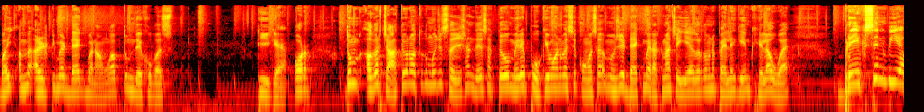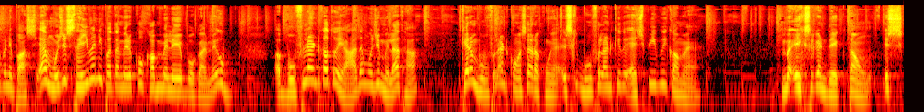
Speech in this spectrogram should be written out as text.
भाई, अब मैं अल्टीमेट डेक बनाऊँगा, अब तुम देखो बस। ठीक है, और तुम अगर चाहते हो ना तो तुम मुझे सजेशन दे सकते हो, मेरे पोकेमॉन में से कौन सा मुझे डेक में रखना चाहिए, अगर तुमने पहले गेम खेला हुआ है। ब्रेक्सिन भी है अपने पास। यार, मुझे सही में नहीं पता मेरे को कब मिले ये पोकन। मेरे को बूफलैंड का तो याद है, मुझे मिला था। कह रहा बूफलैंड कौन सा रखूँ यार? इसकी बूफलैंड की तो एचपी भी कम है। मैं एक सेकेंड देखता हूँ। इस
